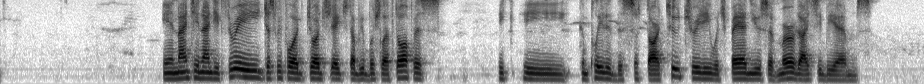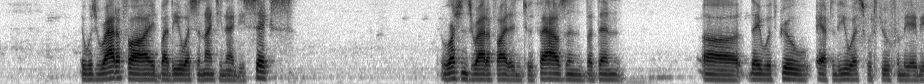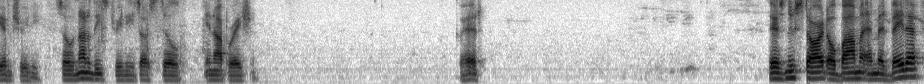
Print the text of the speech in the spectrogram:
In 1993, just before George H.W. Bush left office, he, he completed the START II treaty, which banned use of MIRVed ICBMs. It was ratified by the US in 1996. Russians ratified it in 2000, but then uh, they withdrew after the US withdrew from the ABM treaty. So none of these treaties are still in operation. Go ahead. There's New Start, Obama and Medvedev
